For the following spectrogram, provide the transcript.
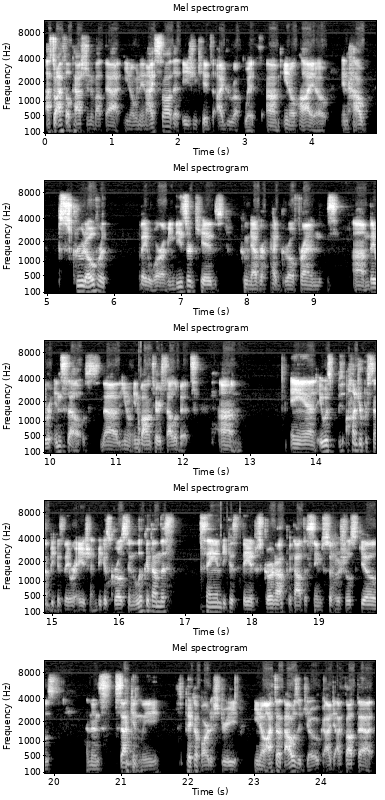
uh, so I felt passionate about that. You know, and, and I saw that Asian kids I grew up with um, in Ohio and how screwed over they were. I mean, these are kids who never had girlfriends. Um, they were incels, uh, you know, involuntary celibates. Um, and it was 100% because they were Asian, because girls didn't look at them the same, because they had just grown up without the same social skills. And then, secondly, pickup artistry. You know, I thought that was a joke. I, I thought that,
